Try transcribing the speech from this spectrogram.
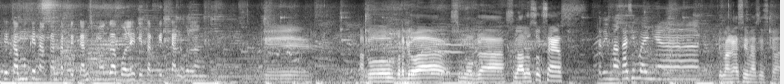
kita mungkin akan terbitkan. Semoga boleh diterbitkan ulang. Oke, aku berdoa semoga selalu sukses. Terima kasih banyak. Terima kasih Mas Siska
